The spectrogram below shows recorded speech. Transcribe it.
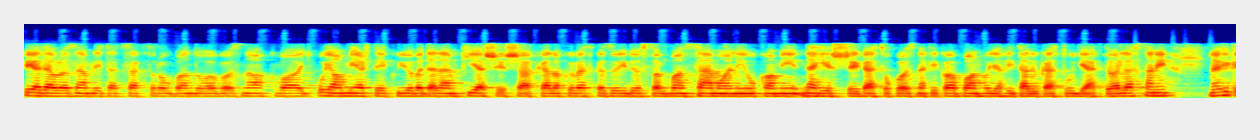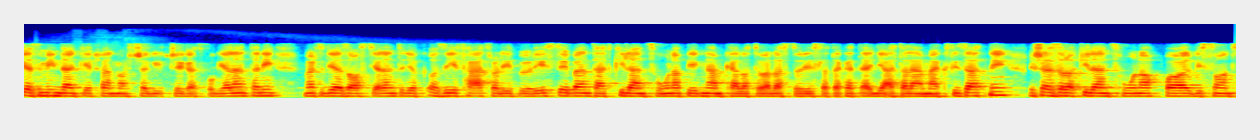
például az említett szektorokban dolgoznak, vagy olyan mértékű jövedelem kieséssel kell a következő időszakban számolniuk, ami nehézséget okoz nekik abban, hogy a hitelüket tudják törleszteni. Nekik ez mindenképpen nagy segítséget fog jelenteni, mert ugye ez azt jelenti, hogy az év hátralépő részében, tehát 9 hónapig nem kell a törlesztő részleteket egyáltalán megfizetni, és ezzel a 9 hónappal viszont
